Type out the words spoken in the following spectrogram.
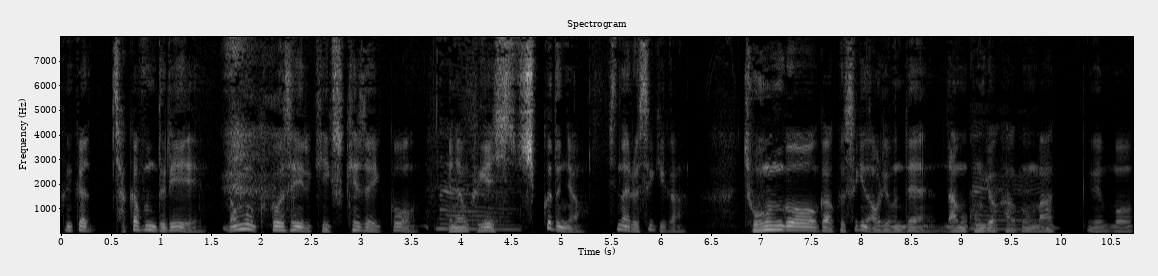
그러니까 작가분들이 너무 그것에 이렇게 익숙해져 있고 네. 왜냐하면 그게 쉽거든요 시나리오 쓰기가 좋은 거 갖고 쓰기는 어려운데 나무 공격하고 네. 막뭐 그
